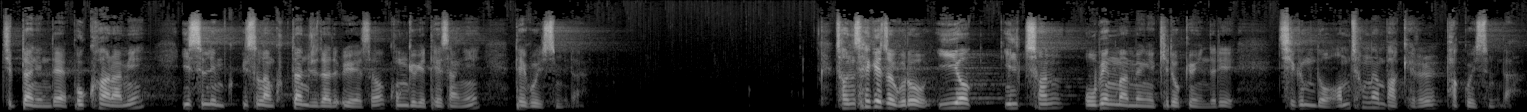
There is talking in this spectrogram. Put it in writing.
집단인데 보코 하람이 이슬람, 이슬람 극단주자들 의해서 공격의 대상이 되고 있습니다. 전 세계적으로 2억 1,500만 명의 기독교인들이 지금도 엄청난 박해를 받고 있습니다.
